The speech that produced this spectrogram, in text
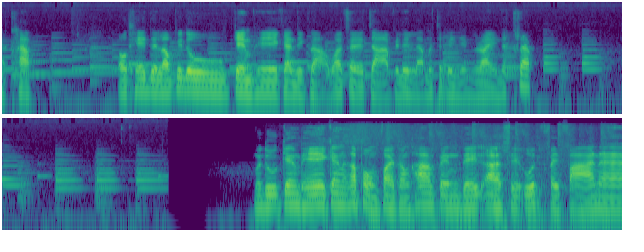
นะครับโอเค เดี๋ยวเราไปดูเกมเพลย์กันดีกว่าว่าเจรจาไปเล่นแล้วมันจะเป็นอย่างไรนะครับ มาดูเกมเพลย์กันครับผมฝ่ายตรงข้ามเป็นเด็กอาร์เซอุสไฟฟ้านะฮะ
